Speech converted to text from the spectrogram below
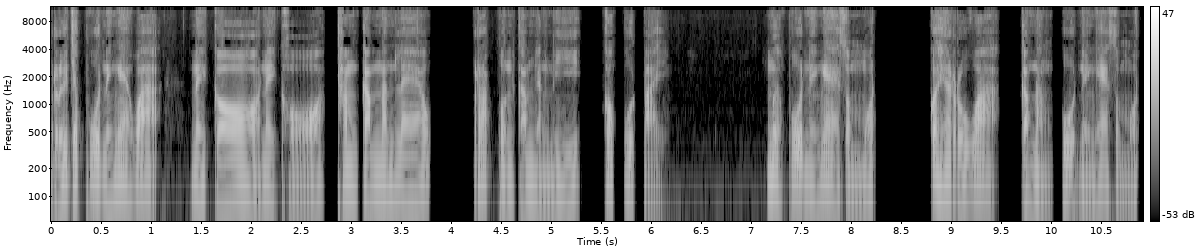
หรือจะพูดในแง่ว่า ในกอในขอทำกรรมนั้นแล้ว รับผลกรรมอย่างนี้ก็พูดไป เมื่อพูดในแง่สมมติ ก็ให้รู้ว่ากำลังพูดในแง่สมมติ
